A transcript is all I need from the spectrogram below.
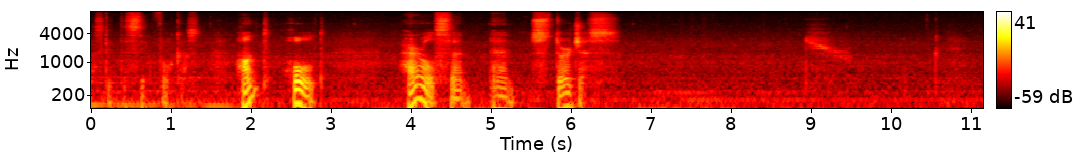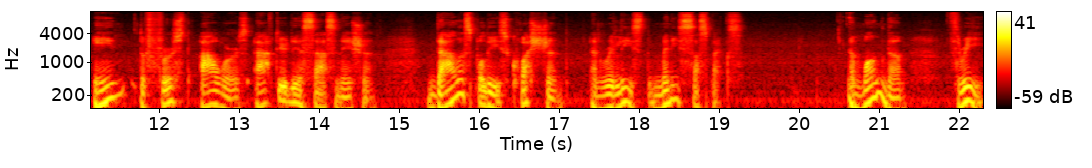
Let's get this thing focused. Hunt, Holt, Harrelson, and Sturgis. In the first hours after the assassination, Dallas police questioned and released many suspects. Among them, three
